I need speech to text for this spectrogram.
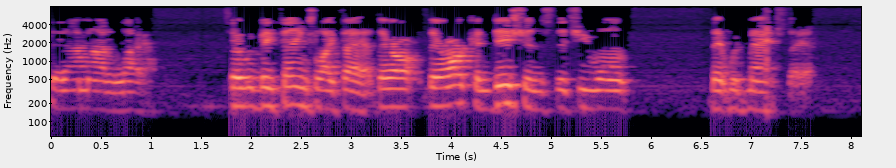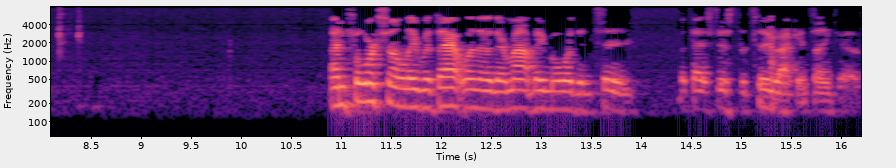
that I might allow. So it would be things like that. There are, there are conditions that you want that would match that. Unfortunately, with that one though, there might be more than two, but that's just the two I can think of.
